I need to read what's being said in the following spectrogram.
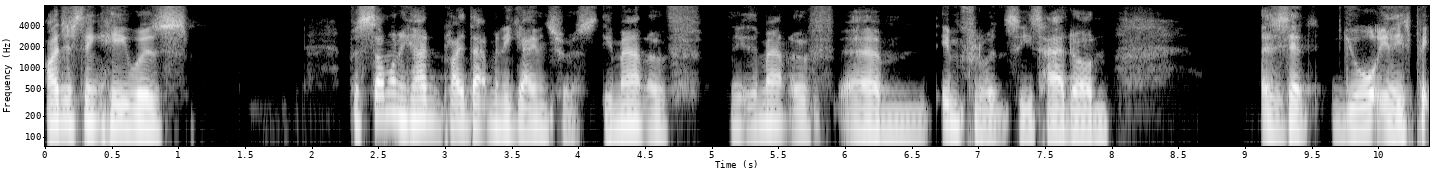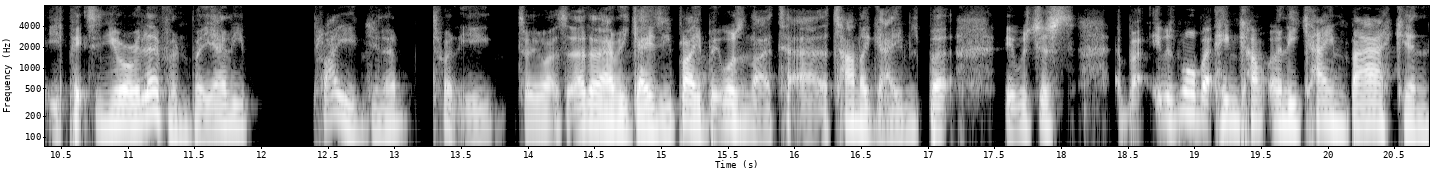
I just think he was for someone who hadn't played that many games for us. The amount of the amount of um influence he's had on, as I said, your you he's picked, he's picked in your eleven, but he only played, you know, 20, 20 I don't know how many games he played, but it wasn't like a, t- a ton of games, but it was just, but it was more about him come when he came back and,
